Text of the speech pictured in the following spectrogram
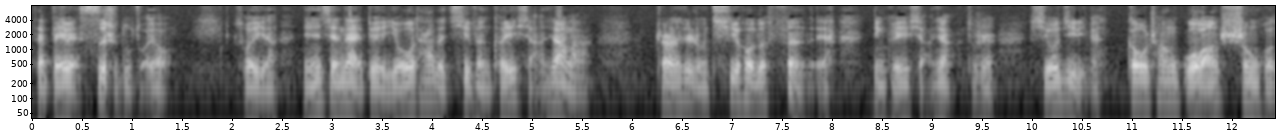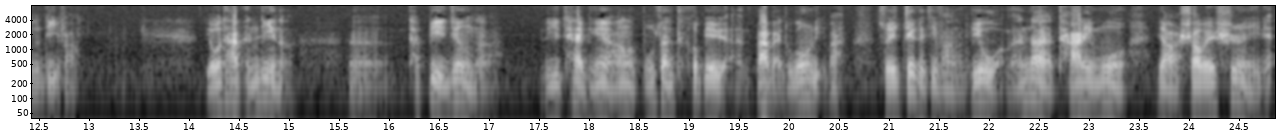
在北纬四十度左右。所以啊，您现在对犹他的气氛可以想象了。这儿的这种气候的氛围啊，您可以想象，就是《西游记》里面高昌国王生活的地方。犹他盆地呢，嗯，它毕竟呢离太平洋呢不算特别远，八百多公里吧，所以这个地方呢比我们的塔里木要稍微湿润一点。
